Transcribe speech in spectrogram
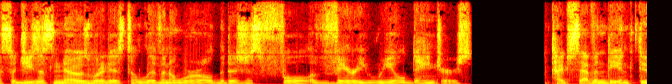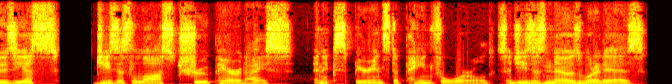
So Jesus knows what it is to live in a world that is just full of very real dangers. Type seven, the enthusiasts. Jesus lost true paradise and experienced a painful world. So Jesus knows what it is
